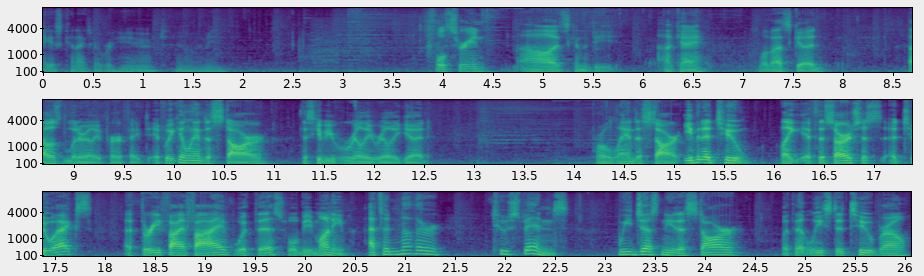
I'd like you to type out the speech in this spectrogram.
I guess connect over here too, I mean. Full screen? Oh, it's going to be... Okay. Well, that's good. That was literally perfect. If we can land a star, this could be really, really good. Bro, land a star. Even a 2. Like, if the star is just a 2x, a 355 with this will be money. That's another two spins. We just need a star with at least a 2, bro.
